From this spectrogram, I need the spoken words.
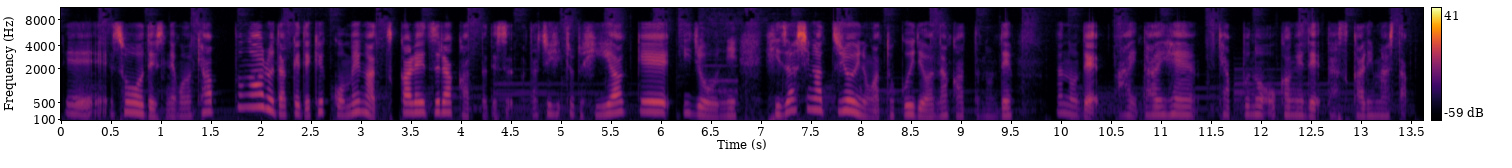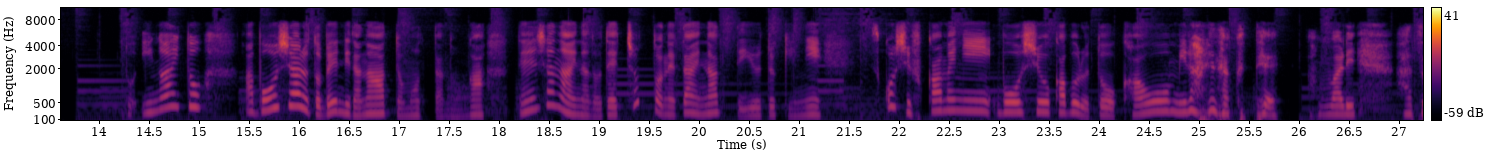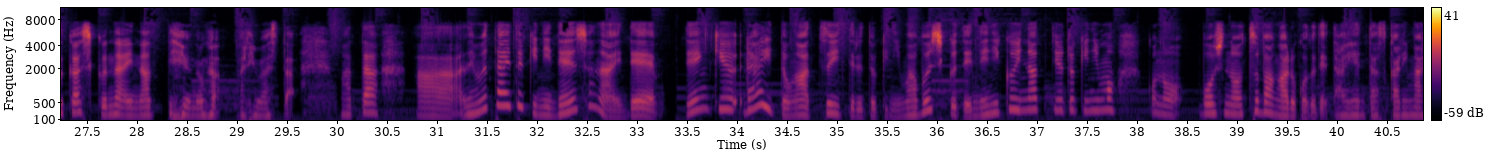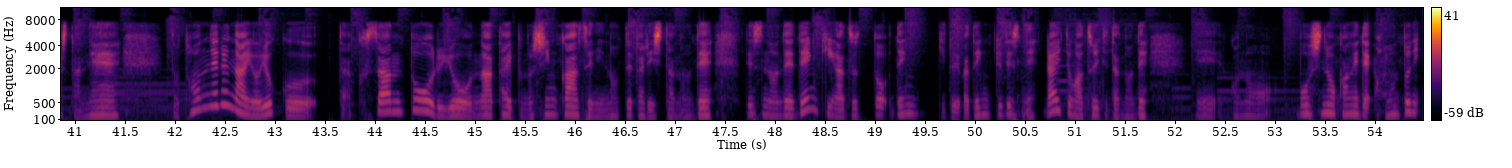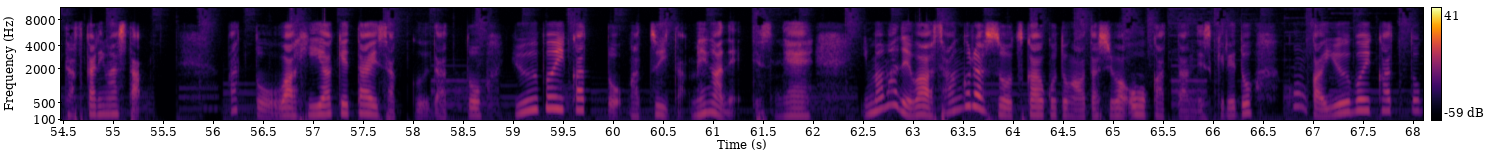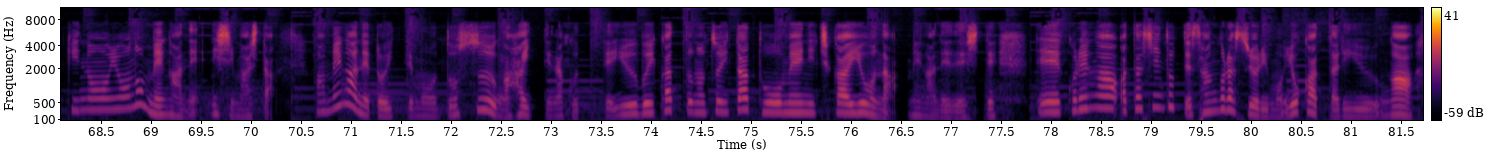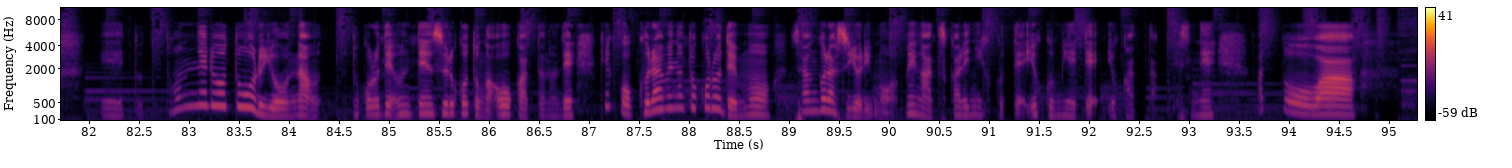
でそうですねこのキャップがあるだけで結構目が疲れづらかったです私ちょっと日焼け以上に日差しが強いのが得意ではなかったのでなので、はい、大変キャップのおかげで助かりましたと意外とあ帽子あると便利だなって思ったのが電車内などでちょっと寝たいなっていう時に少し深めに帽子をかぶると顔を見られなくて あんまり恥ずかしくないなっていうのが ありました。またあ眠たい時に電車内で電球ライトがついてる時に眩しくて寝にくいなっていう時にもこの帽子のつばがあることで大変助かりましたね。トンネル内をよくたくさん通るようなタイプの新幹線に乗ってたりしたのでですので電気がずっと電気というか電球ですね。ライトがついてたので、えー、この帽子のおかげで本当に助かりました。あとは日焼け対策だと UV カットがついたメガネですね。今まではサングラスを使うことが私は多かったんですけれど今回 UV カット機能用のメガネにしました。まあ、メガネといっても度数が入ってなくって UV カットのついた透明に近いようなメガネでしてでこれが私にとってサングラスよりも良かった理由が、えーと、トンネルを通るようなところで運転することが多かったので結構暗めのところでもサングラスよりも目が疲れにくくてよく見えてよかったですね。あとは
